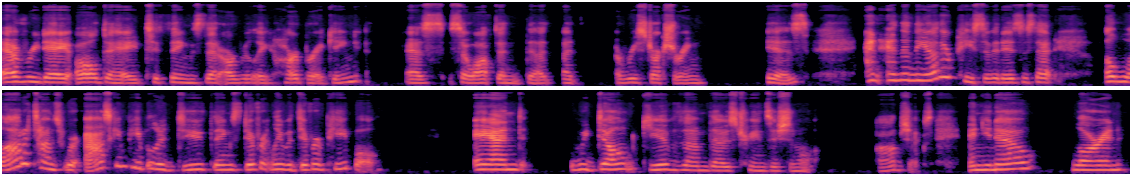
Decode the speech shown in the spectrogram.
every day, all day to things that are really heartbreaking, as so often the a, a restructuring is. And, and then the other piece of it is, is that a lot of times we're asking people to do things differently with different people. And we don't give them those transitional objects. And you know, Lauren,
